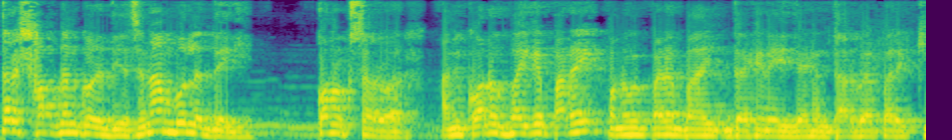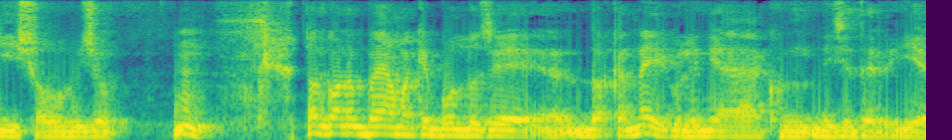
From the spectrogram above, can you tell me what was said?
তারা সাবধান করে দিয়েছে নাম বলে দেই, কনক সারোয়ার, আমি কনক ভাইকে পাঠাই, কনক পারে ভাই দেখেন, এই দেখেন তার ব্যাপারে কি সব অভিযোগ, হুম? তখন কনক ভাই আমাকে বলল যে, দরকার নেই, এগুলি নিয়ে এখন নিজেদের ইয়ে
